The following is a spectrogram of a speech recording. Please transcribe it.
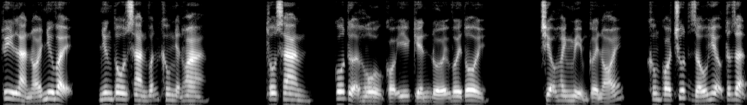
Tuy là nói như vậy, nhưng Tô San vẫn không nhận hoa. Tô San, cô tựa hồ có ý kiến đối với tôi. Triệu Hành mỉm cười nói, không có chút dấu hiệu tức giận.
